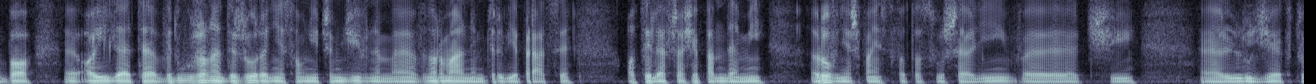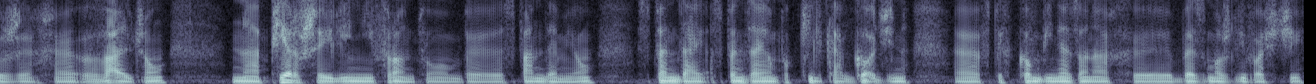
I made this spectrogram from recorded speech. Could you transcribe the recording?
bo o ile te wydłużone dyżury nie są niczym dziwnym w normalnym trybie pracy, o tyle w czasie pandemii również Państwo to słyszeli, ci ludzie, którzy walczą na pierwszej linii frontu z pandemią, spędzają, po kilka godzin w tych kombinezonach bez możliwości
